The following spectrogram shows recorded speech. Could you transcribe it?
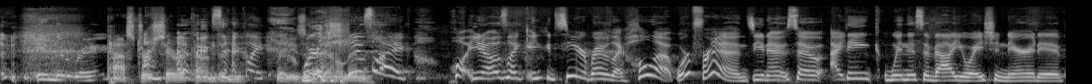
in the room. Pastor Sarah Condon, exactly. ladies Where and gentlemen. she's like, you know, it was like you could see her brain was like, hold up, we're friends, you know. So I think when this evaluation narrative,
